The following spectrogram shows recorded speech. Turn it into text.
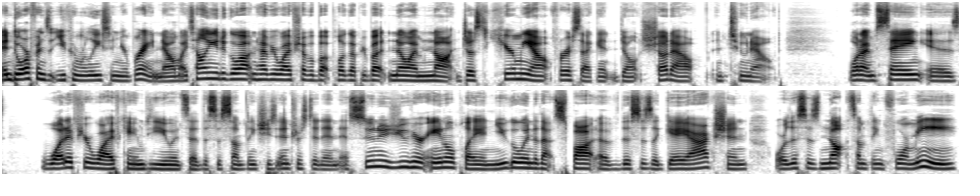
endorphins that you can release in your brain. Now, am I telling you to go out and have your wife shove a butt plug up your butt? No, I'm not. Just hear me out for a second. Don't shut out and tune out. What I'm saying is, what if your wife came to you and said this is something she's interested in? As soon as you hear anal play and you go into that spot of this is a gay action or this is not something for me,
